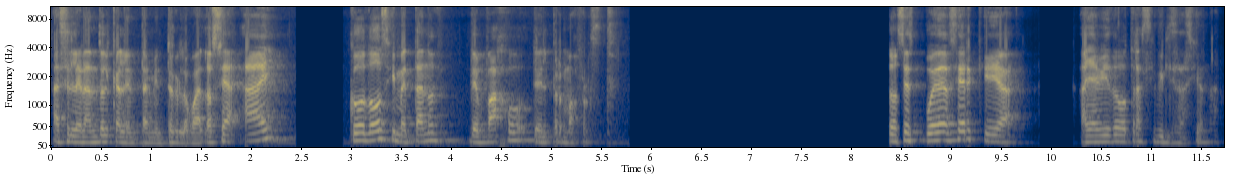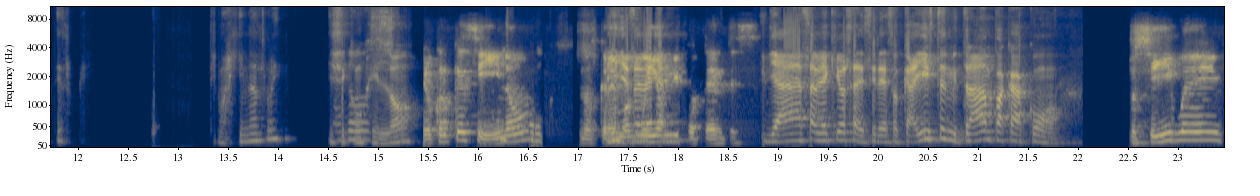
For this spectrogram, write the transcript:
acelerando el calentamiento global. O sea, hay CO2 y metano debajo del permafrost. Entonces puede ser que ha- haya habido otra civilización antes, güey. ¿Te imaginas, güey? Y se congeló. Yo creo que sí, ¿no? Nos creemos muy omnipotentes. Ya sabía que ibas a decir eso. Caíste en mi trampa, Caco. Pues sí, güey.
